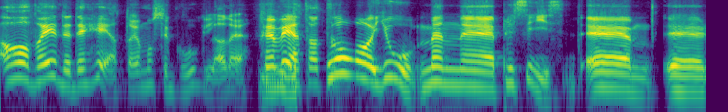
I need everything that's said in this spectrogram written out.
oh, vad är det det heter? Jag måste googla det. För jag vet att... Ja, jo, men eh, precis. Eh, eh,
